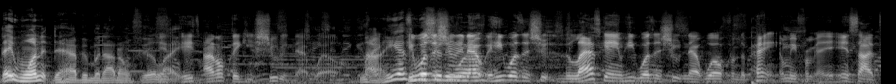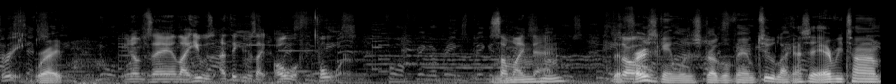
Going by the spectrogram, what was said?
They want it to happen, but I don't feel He- like. he's, I don't think he's shooting that well. Nah, Like, he hasn't been wasn't shooting shooting well. that. He wasn't shooting the last game. He wasn't shooting that well from the paint. I mean, from inside three. right. You know what I'm saying? Like he was. I think he was like 0 4, something like that. Mm-hmm. The So- first game was a struggle for him too. Like I said, every time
